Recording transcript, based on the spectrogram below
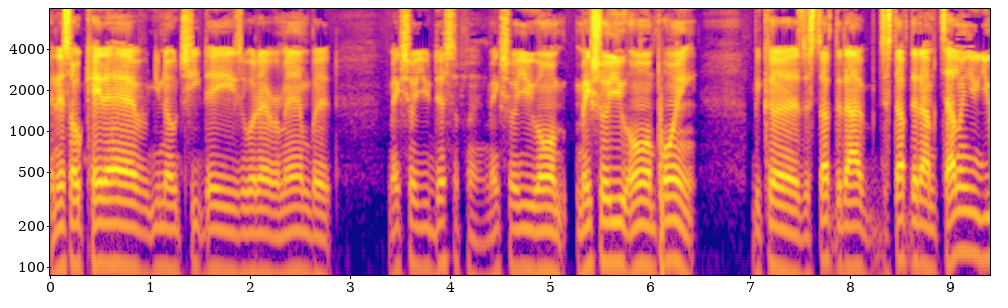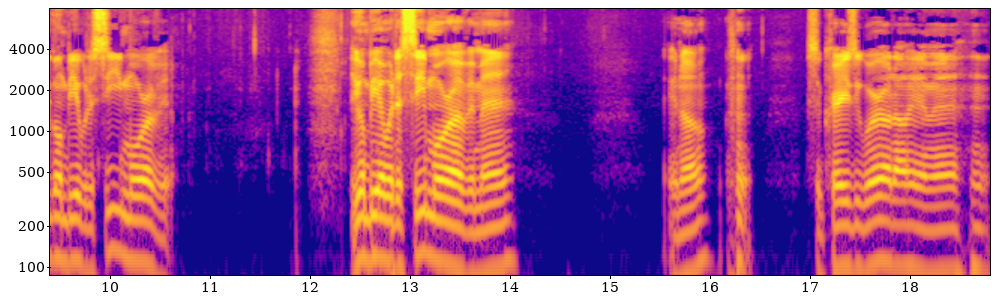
And it's okay to have, you know, cheat days or whatever, man, but make sure you discipline. Make sure you on make sure you on point. Because the stuff that I the stuff that I'm telling you, you're gonna be able to see more of it. You're gonna be able to see more of it, man. You know? it's a crazy world out here, man.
